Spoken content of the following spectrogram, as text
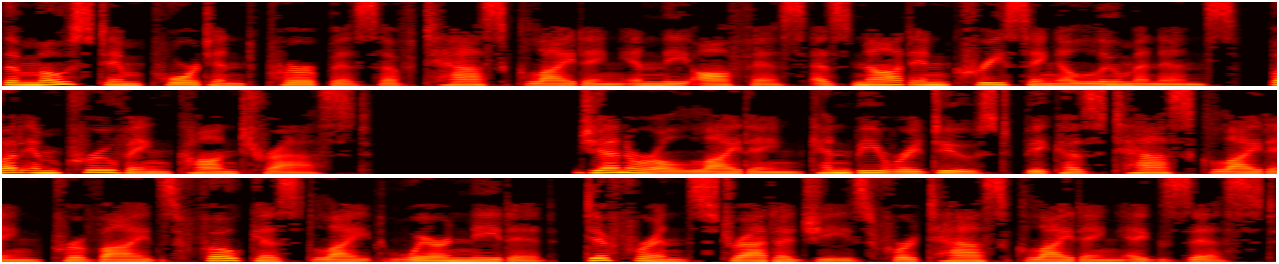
The most important purpose of task lighting in the office is not increasing illuminance, but improving contrast. General lighting can be reduced because task lighting provides focused light where needed. Different strategies for task lighting exist.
